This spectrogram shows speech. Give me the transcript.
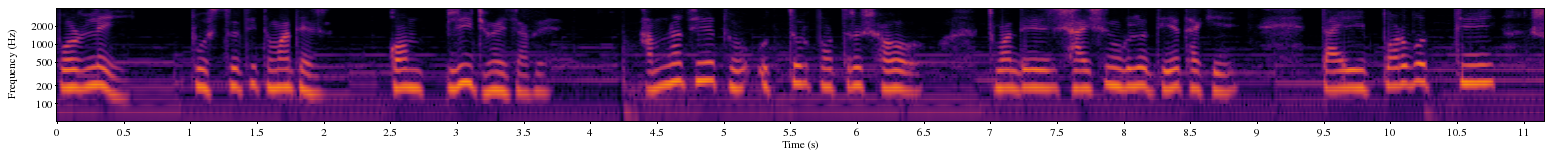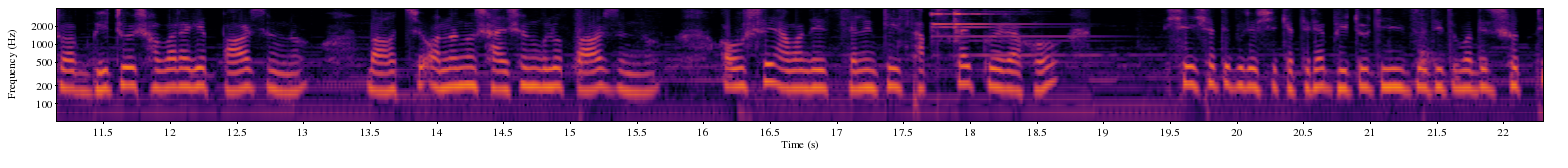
পড়লেই প্রস্তুতি তোমাদের কমপ্লিট হয়ে যাবে। আমরা যেহেতু উত্তরপত্র সহ তোমাদের সাজেশনগুলো দিয়ে থাকি, তাই পরবর্তী সব ভিডিও সবার আগে পাওয়ার জন্য বা হচ্ছে অন্যান্য সাজেশনগুলো পাওয়ার জন্য অবশ্যই আমাদের চ্যানেলটি সাবস্ক্রাইব করে রাখো। সেই সাথে প্রিয় শিক্ষার্থীরা ভিডিওটি যদি তোমাদের সত্যি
